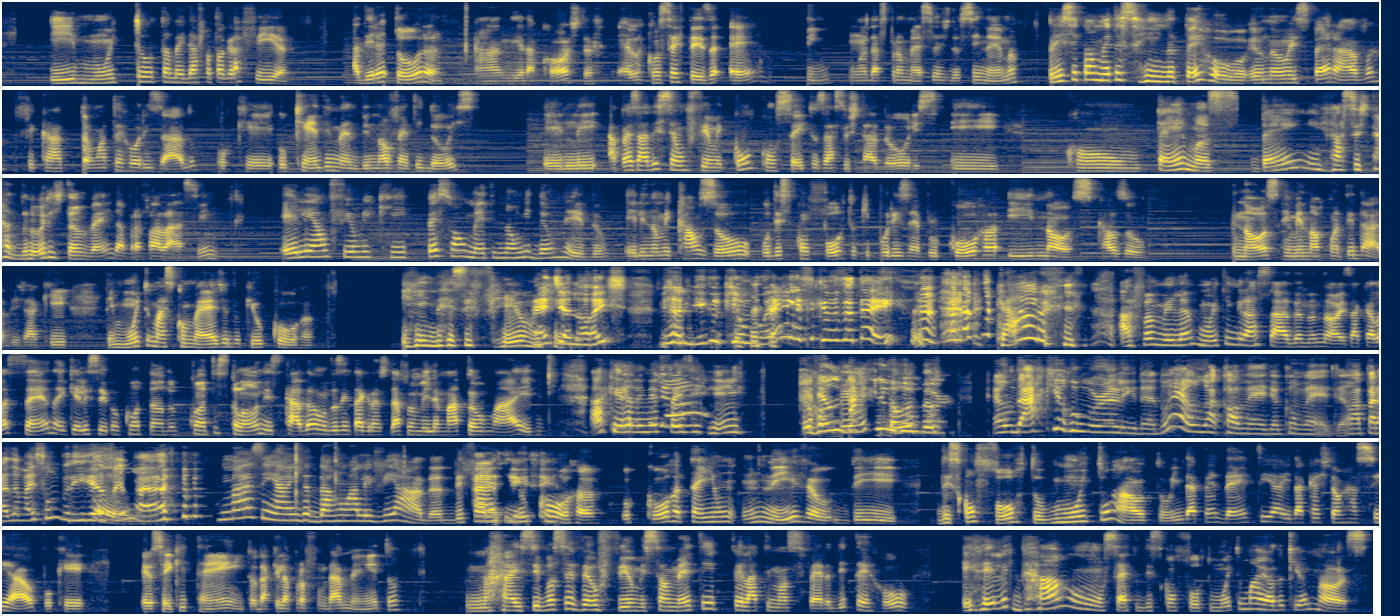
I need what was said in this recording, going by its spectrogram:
e muito também da fotografia. A diretora, a Nia da Costa, ela com certeza é sim, uma das promessas do cinema. Principalmente assim no terror. Eu não esperava ficar tão aterrorizado, porque o Candyman de 92, ele, apesar de ser um filme com conceitos assustadores e com temas bem assustadores também, dá para falar assim. Ele é um filme que pessoalmente não me deu medo. Ele não me causou o desconforto que, por exemplo, Corra e Nós causou nós em menor quantidade, já que tem muito mais comédia do que o Corra. E nesse filme. Média nós, meu amigo, que humor é esse que você tem? Cara, a família é muito engraçada no Nós. Aquela cena em que eles ficam contando quantos clones cada um dos integrantes da família matou mais. Aquilo ali me fez rir. O é um filme todo. Humor. É um dark humor ali, né? Não é uma comédia, comédia. É uma parada mais sombria, é. sei lá. Mas assim, ainda dá uma aliviada. Diferente ah, sim, do sim. Corra. O Corra tem um, um nível de desconforto muito alto, independente aí da questão racial, porque eu sei que tem todo aquele aprofundamento, mas se você vê o filme somente pela atmosfera de terror, ele dá um certo desconforto muito maior do que o nós.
